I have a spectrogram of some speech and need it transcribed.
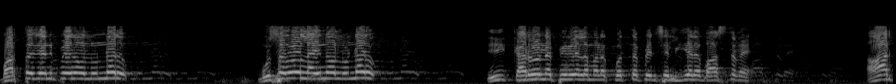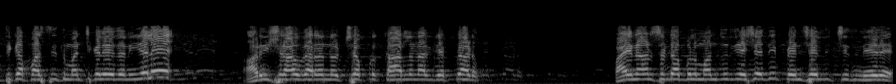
భర్త చనిపోయిన వాళ్ళు ఉన్నారు. ముసలోళ్ళు అయిన వాళ్ళు ఉన్నారు. ఈ కరోనా పీరియడ్లో మన కొత్త పెన్షన్లు ఇయ్యలే వాస్తవమే. ఆర్థిక పరిస్థితి మంచిగా లేదని ఇయ్యలే. హరీష్ రావు గారు అని వచ్చినప్పుడు కార్లు నాకు చెప్పాడు ఫైనాన్స్ డబ్బులు మంజూరు చేసేది పెన్షన్లు ఇచ్చింది నేనే.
